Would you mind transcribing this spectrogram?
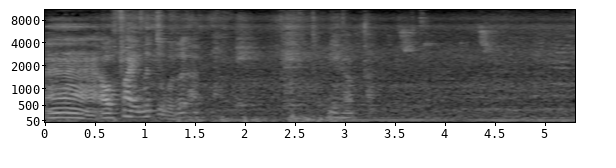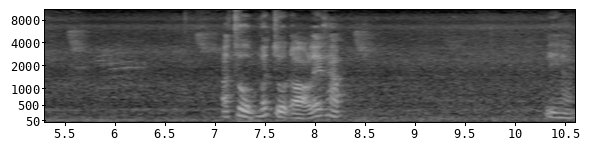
อ่า เอาไฟมาจุดเลยครับ นี่ครับ เอาถูกมาจุดออกเลยครับ นี่ครับ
